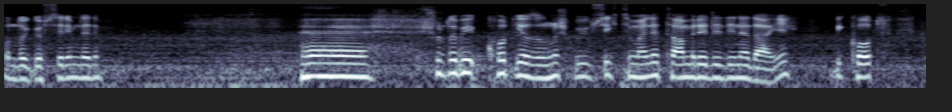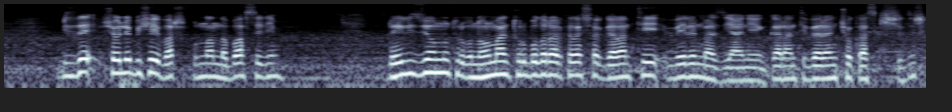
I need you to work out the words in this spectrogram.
Bunu da göstereyim dedim. Ee, şurada bir kod yazılmış. Bu yüksek ihtimalle tamir edildiğine dair bir kod. Bizde şöyle bir şey var. Bundan da bahsedeyim. Revizyonlu turbo, normal turbolar arkadaşlar garanti verilmez. Yani garanti veren çok az kişidir.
